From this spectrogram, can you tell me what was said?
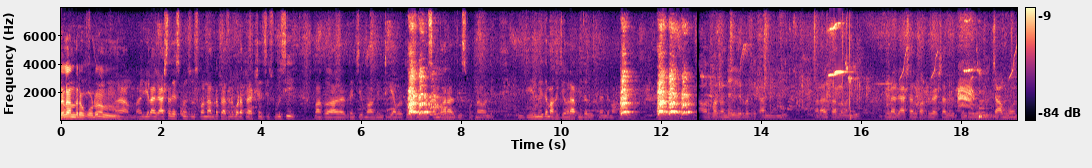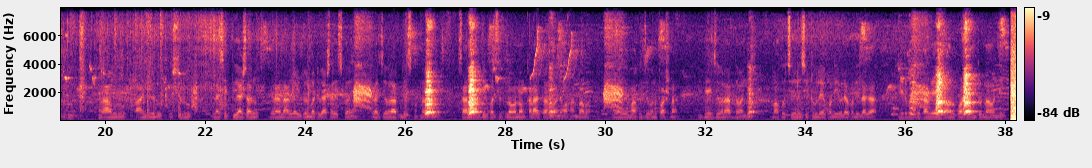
ప్రజలందరూ కూడా ఇలా వేషాలు వేసుకొని చూసుకున్న అందరూ ప్రజలు కూడా ప్రేక్షించి చూసి మాకు గురించి మాకు ఇంటికి ఎవరితో సంభారాలు తీసుకుంటున్నామండి. దీని మీద మాకు జీవనార్థం జరుగుతుందండి మాకు ఆవరపాట అండి వీరభద్ర కాలనీ అండి. కళాకారులు అండి. ఇలా వేషాలు పక్కడ వేషాలు ఎదుర్కొంటూ రోజు జామవంతుడు రాముడు ఆంజనేయుడు కృష్ణుడు ఇలా శక్తి వేషాలు ఇలా నాలుగు ఐదు రోజులు మట్టి వేషాలు వేసుకొని ఇలా జీవనార్థం చేసుకుంటున్నామండి. చాలా ఆర్థిక పరిస్థితుల్లో ఉన్నాం. కళాకారులు అండి మహాన్ బాబా. మాకు జీవన పోషణ ఇదే జీవనార్థం అండి. మాకు చేను చెట్టు లేకుండా ఏమి లేకుండా ఇలాగా వీరభద్ర కాలనీ కామరకోట ఉంటున్నామండి.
